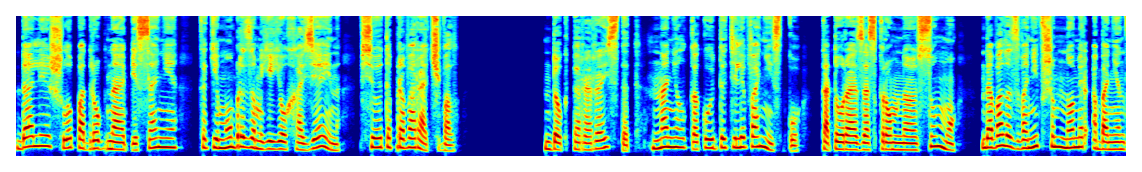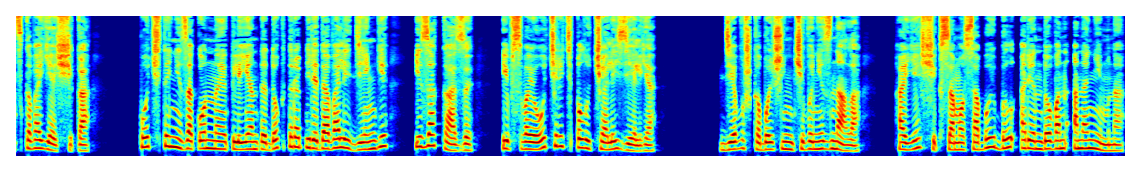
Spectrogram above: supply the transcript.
Далее шло подробное описание, каким образом ее хозяин все это проворачивал. Доктор Рейстед нанял какую-то телефонистку, которая за скромную сумму давала звонившим номер абонентского ящика. Почтой незаконные клиенты доктора передавали деньги и заказы, и в свою очередь получали зелья. Девушка больше ничего не знала, а ящик, само собой, был арендован анонимно,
